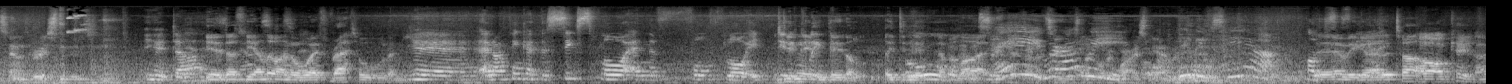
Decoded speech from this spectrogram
Sounds very smooth. isn't it? Yeah, it does. Yeah, does the other one always rattled and Yeah, and I think at the sixth floor and the fourth floor it it did didn't click. even do the. It didn't even have a light. Hey, where are we? Who lives here? Oh, this There is we the go, eighth. the top. Oh, okay, no.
